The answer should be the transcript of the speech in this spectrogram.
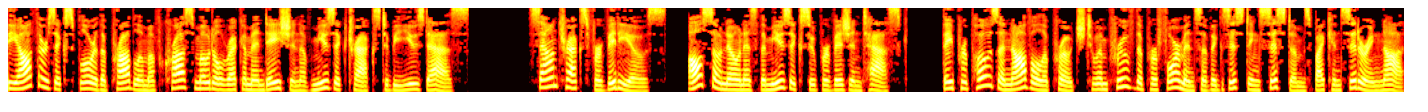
the authors explore the problem of cross-modal recommendation of music tracks to be used as soundtracks for videos, also known as the music supervision task. They propose a novel approach to improve the performance of existing systems by considering not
